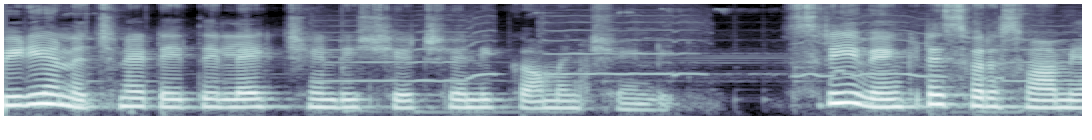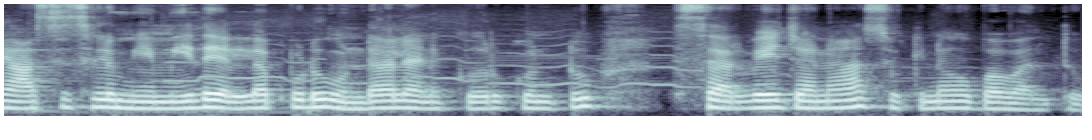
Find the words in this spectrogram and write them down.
వీడియో నచ్చినట్టయితే లైక్ చేయండి షేర్ చేయండి కామెంట్ చేయండి. శ్రీ వెంకటేశ్వర స్వామి ఆశీస్సులు మీ మీద ఎల్లప్పుడూ ఉండాలని కోరుకుంటూ సర్వేజన సుఖినోభవంతు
